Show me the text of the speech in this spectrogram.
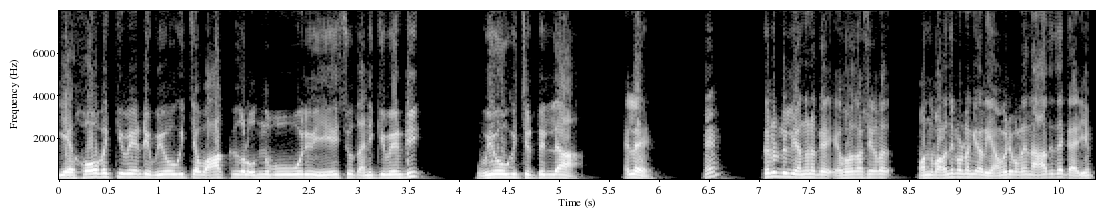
യഹോവയ്ക്ക് വേണ്ടി ഉപയോഗിച്ച വാക്കുകൾ ഒന്നുപോലും യേശു തനിക്ക് വേണ്ടി ഉപയോഗിച്ചിട്ടില്ല. അല്ലേ? ഏ? കേട്ടിട്ടില്ലേ? അങ്ങനെയൊക്കെ യഹോസാക്ഷികൾ വന്ന് പറഞ്ഞിട്ടുണ്ടെങ്കിൽ അറിയാം. അവർ പറയുന്ന ആദ്യത്തെ കാര്യം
